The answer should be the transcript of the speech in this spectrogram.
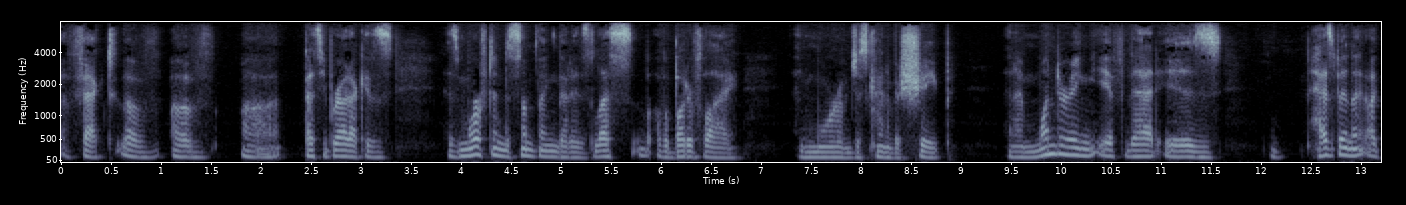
effect of of uh, Betsy Braddock is has morphed into something that is less of a butterfly and more of just kind of a shape. And I'm wondering if that is has been a, a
